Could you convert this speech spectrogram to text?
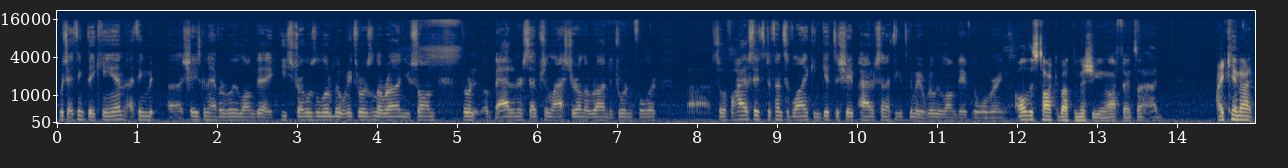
which I think they can, I think uh, Shea's going to have a really long day. He struggles a little bit when he throws on the run. You saw him throwing a bad interception last year on the run to Jordan Fuller. Uh, so if Ohio State's defensive line can get to Shea Patterson, I think it's going to be a really long day for the Wolverines. All this talk about the Michigan offense, I, I cannot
